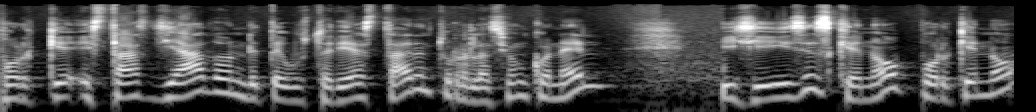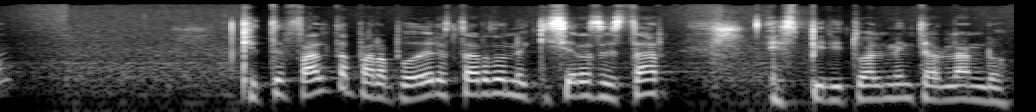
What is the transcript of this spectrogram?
Porque estás ya donde te gustaría estar en tu relación con Él. Y si dices que no, ¿por qué no? ¿Qué te falta para poder estar donde quisieras estar, espiritualmente hablando?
